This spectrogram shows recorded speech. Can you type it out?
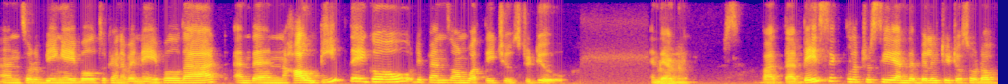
and sort of being able to kind of enable that. And then how deep they go depends on what they choose to do in their mm-hmm. careers. But that basic literacy and the ability to sort of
